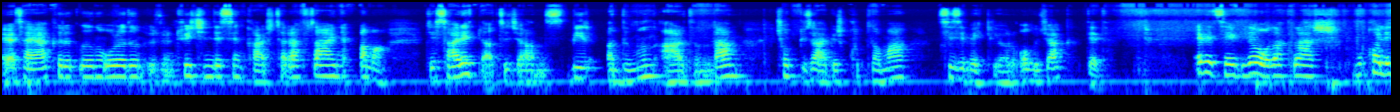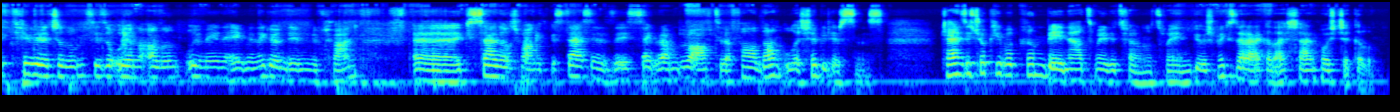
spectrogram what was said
Evet hayal kırıklığına uğradın, üzüntü içindesin. Karşı tarafta aynı ama cesaretle atacağınız bir adımın ardından çok güzel bir kutlama sizi bekliyor olacak dedi. Evet sevgili oğlaklar bu kolektifi bir açalım. Sizi uyana alın, uymayanı evrene gönderin lütfen. Ee, kişisel danışmanlık isterseniz de Instagram Duru Altı faldan ulaşabilirsiniz. Kendinize çok iyi bakın. Beğeni atmayı lütfen unutmayın. Görüşmek üzere arkadaşlar. Hoşçakalın.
